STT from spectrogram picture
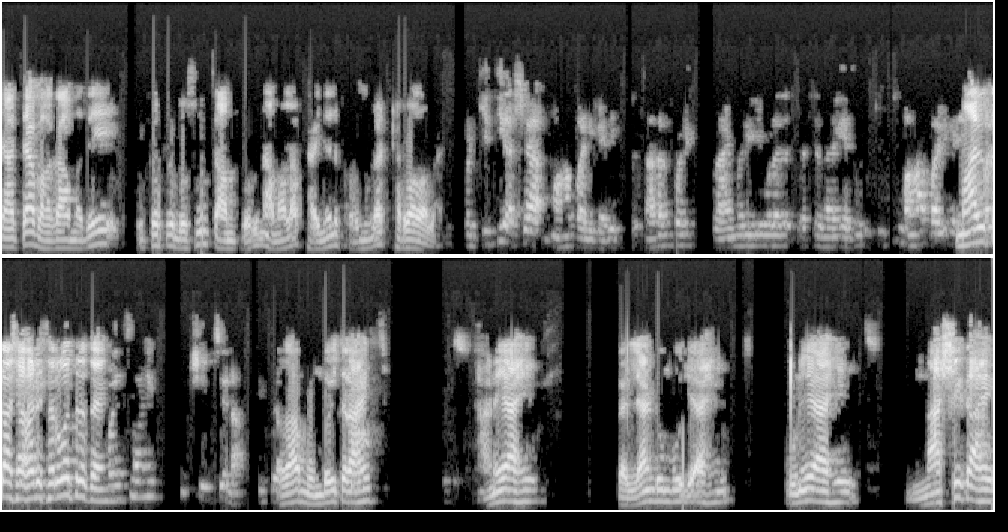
त्या त्या भागामध्ये एकत्र बसून काम करून आम्हाला फायनल फॉर्म्युला ठरवावा लागेल. पण किती अशा महापालिका साधारणपणे प्रायमरी किती महापालिका महाविकास आघाडी सर्वत्रच आहे. शिवसेना. मुंबई तर आहेच ठाणे आहे. कल्याण डोंबिवली आहे. पुणे आहे. नाशिक आहे.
